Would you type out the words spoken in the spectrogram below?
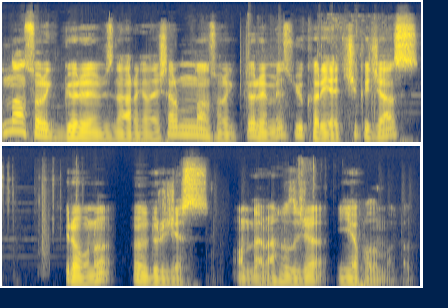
Bundan sonraki görevimiz ne arkadaşlar? Bundan sonraki görevimiz yukarıya çıkacağız. Firavun'u öldüreceğiz. Onu da hemen hızlıca yapalım bakalım.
